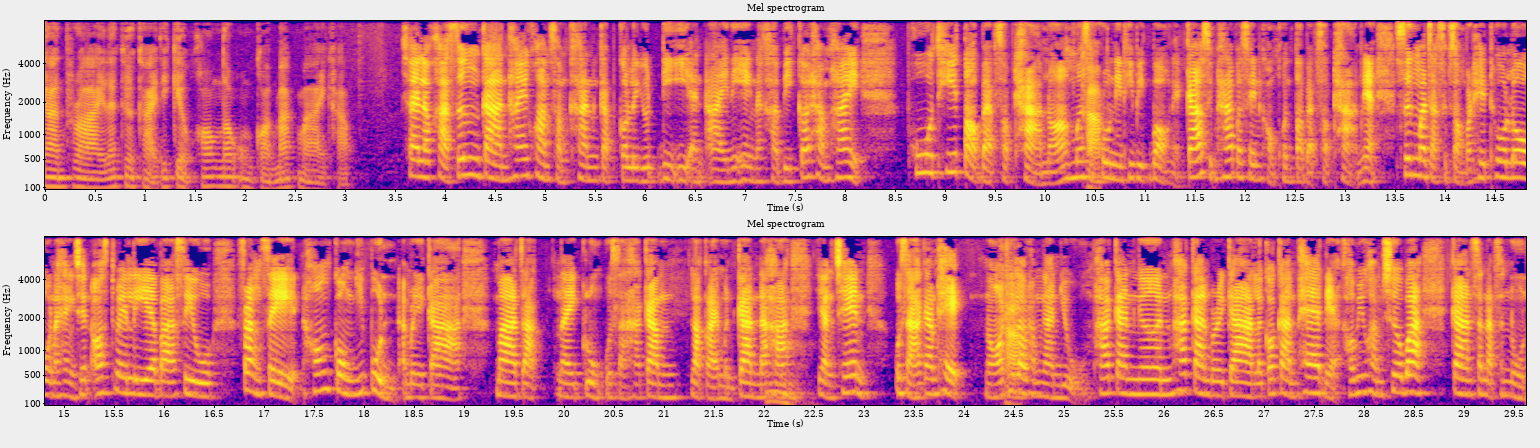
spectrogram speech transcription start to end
งานพรายและเครือข่ายที่เกี่ยวข้องนอกองค์กรมากมายครับใช่แล้วค่ะ ซึ่งการให้ความสำคัญกับกลยุทธ์ DE&I นี่เองนะคะบิ๊กก็ทำให้ผู้ที่ตอบแบบสอบถามเนาะเมื่อสักครู่นี้ที่บิ๊กบอกเนี่ย 95%ของคนตอบแบบสอบถามเนี่ย ซึ่งมาจาก 12 ประเทศทั่วโลกนะคะ อย่างเช่นออสเตรเลีย บราซิล ฝรั่งเศส ฮ่องกง ญี่ปุ่น อเมริกา มาจากในกลุ่มอุตสาหกรรมหลากหลายเหมือนกันนะคะ อย่างเช่น อุตสาหกรรมเทค เนาะที่เราทำงานอยู่ ภาคการเงิน ภาคการบริการแล้วก็การแพทย์เนี่ยเขามีความเชื่อว่าการสนับสนุน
